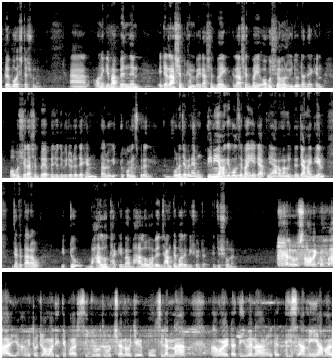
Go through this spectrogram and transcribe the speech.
আপনার বয়সটা শোনেন। আর অনেকে ভাববেন যে এটা রাশেদ খান ভাই। রাশেদ ভাই রাশেদ ভাই অবশ্যই আমার ভিডিওটা দেখেন। অবশ্যই রাশেদ ভাই, আপনি যদি ভিডিওটা দেখেন, তাহলে একটু কমেন্টস করে বলে যাবেন। এবং তিনি আমাকে বলছে, ভাই, এটা আপনি আরও মানুষদের জানাই দিয়েন, যাতে তারাও একটু ভালো থাকে বা ভালোভাবে জানতে পারে বিষয়টা। এই যে শোনেন। হ্যালো সালামালাইকুম ভাই। আমি তো জমা দিতে পারছি, কি বলতে বুঝছেন? ওই যে বলছিলেন না, আমার এটা দিবে না, এটা দিছে। আমি আমার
